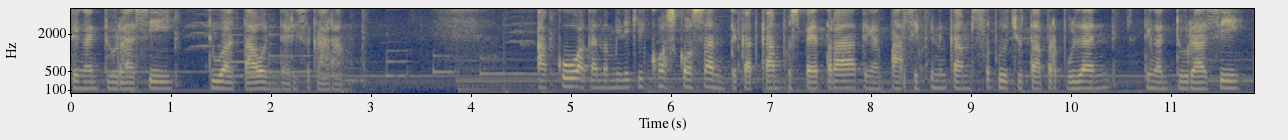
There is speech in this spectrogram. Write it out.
dengan durasi dua tahun dari sekarang. Aku akan memiliki kos-kosan dekat kampus Petra dengan pasif income 10 juta per bulan dengan durasi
